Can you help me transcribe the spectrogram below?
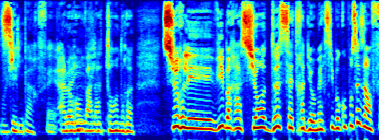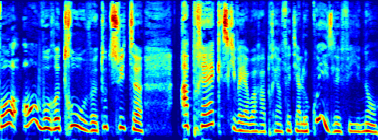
Je C'est parfait. Alors, on va l'attendre sur les vibrations de cette radio. Merci beaucoup pour ces infos. On vous retrouve tout de suite après. Qu'est-ce qu'il va y avoir après En fait, il y a le quiz, les filles, non?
